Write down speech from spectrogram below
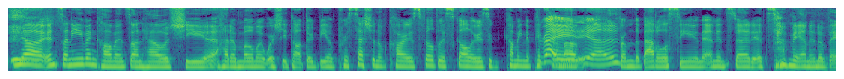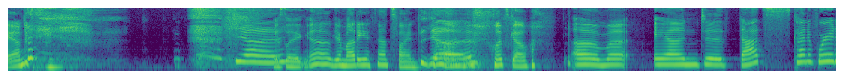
Yeah, and Sunny even comments on how she had a moment where she thought there'd be a procession of cars filled with scholars coming to pick them up yeah. from the battle scene, and instead it's a man in a van. yeah. it's like, oh, you're muddy. That's fine. Yeah. let's go. Um, and uh, that's kind of where it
